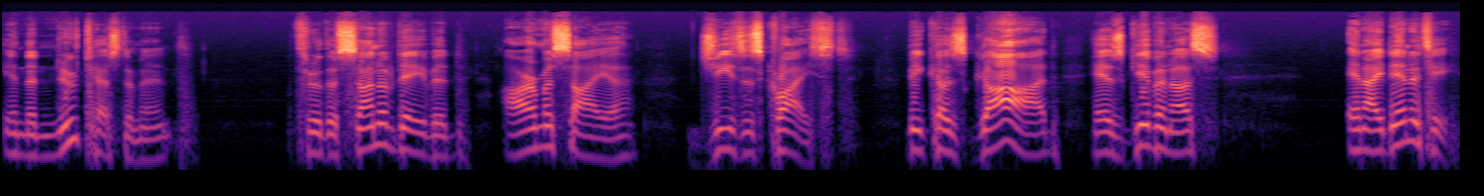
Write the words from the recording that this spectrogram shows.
in the New Testament through the Son of David, our Messiah, Jesus Christ. Because God has given us an identity.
